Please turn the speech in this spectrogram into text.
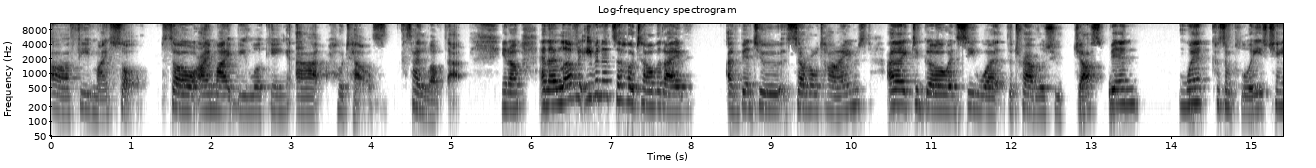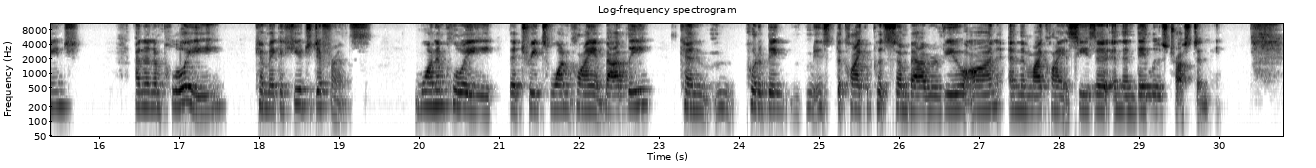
uh, feed my soul. So I might be looking at hotels because I love that, you know, and I love even it's a hotel that I've I've been to several times. I like to go and see what the travelers who've just been went because employees change, and an employee can make a huge difference. One employee that treats one client badly can put a big the client can put some bad review on and then my client sees it and then they lose trust in me.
